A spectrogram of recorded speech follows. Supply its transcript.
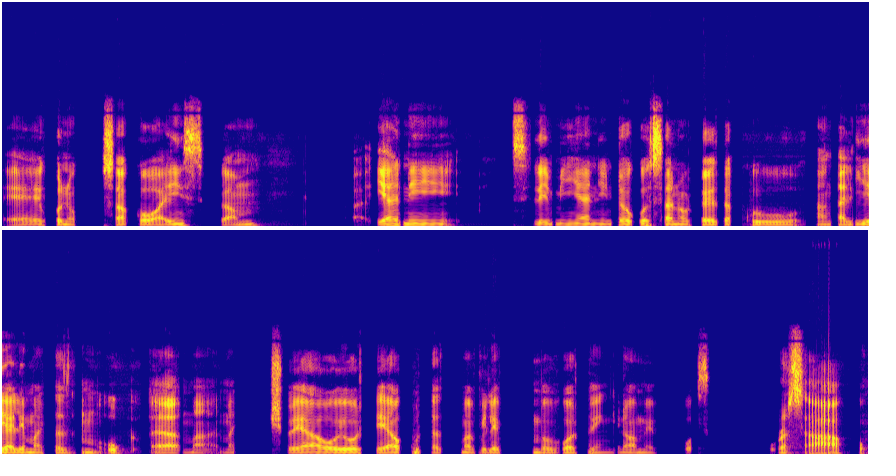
eh, kwenye ukurasa wako wa Instagram yani asilimia ni ndogo sana utaweza kuangalia yale mataz- m- uh, ma- yao yote au kutazama vile vitu ambavyo watu wengine wamepost kurasa wako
